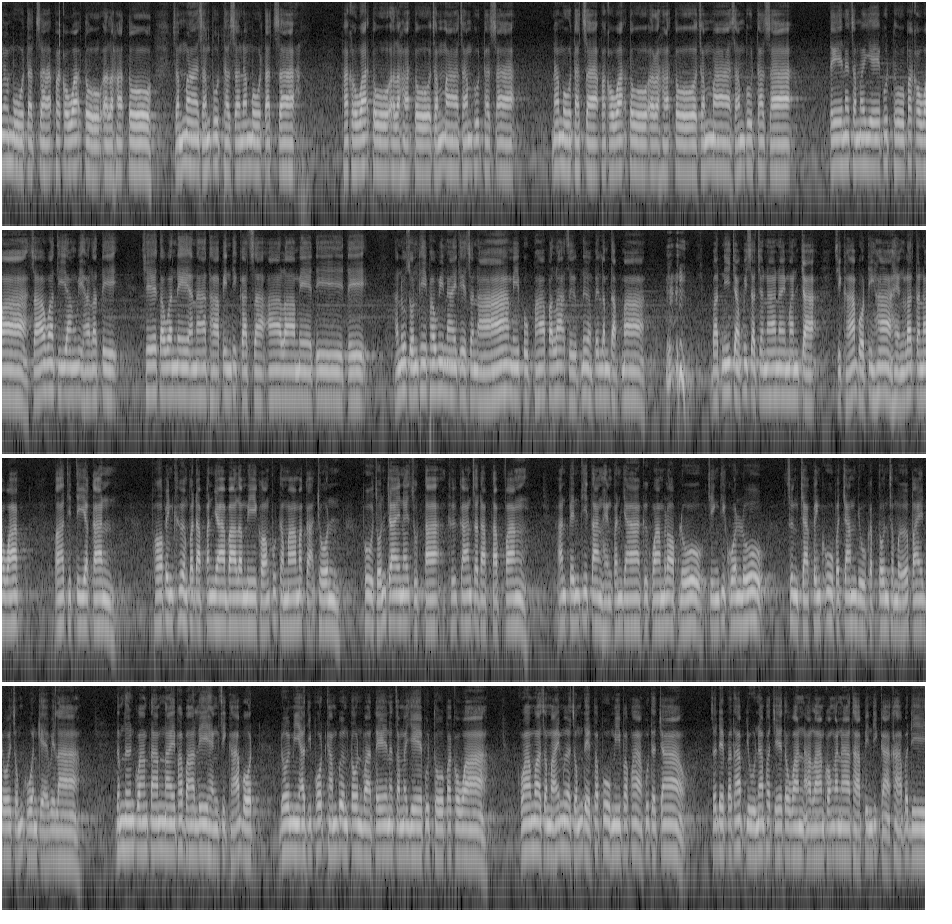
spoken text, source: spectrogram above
นะโมตัสสะภะคะวะโตอะระหะโต สัมมาสัมพุทธัสสะนะโมตัสสะภะคะวะโตอะระหะโต สัมมาสัมพุทธัสสะนะโมตัสสะภะคะวะโตอะระหะโต สัมมาสัมพุทธัสสะเตนะสมเยพุทโธภะคะวา สาวัติยังวิหารติ เชตวันเนอนาถาปินทิกัสสะอาลาเมตีติ อนุสนที่พระวินัยเทศนา มีปุพาปละสืบเนื่องเป็นลำดับมา บัดนี้จากวิสัชนาในมันจะสิกขาบทที่ห้าแห่งรัตนวัคปาจิตติยกัน พอเป็นเครื่องประดับปัญญาบารมีของพุทธมามกะชน ผู้สนใจในสุตตะคือการสดับตับฟัง อันเป็นที่ตั้งแห่งปัญญาคือความรอบรู้สิ่งที่ควรรู้ ซึ่งจักเป็นคู่ประจำอยู่กับตนเสมอไปโดยสมควรแก่เวลาดำเนินความตามในพระบาลีแห่งสิกขาบท โดยมีอธิพจน์คำเบื้องต้นว่าเตนะจมเยพุทโธปะกวา ความว่าสมัยเมื่อสมเด็จพระผู้มีพระภาคพุทธเจ้า เสด็จประทับอยู่ณพระเจตวันอารามของอนาถาปินทิกาข้าบดี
